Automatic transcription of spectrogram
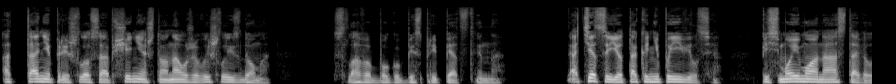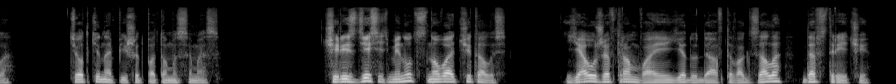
от Тани пришло сообщение, что она уже вышла из дома — Слава богу, беспрепятственно. Отец ее так и не появился. Письмо ему она оставила. Тетке напишет потом СМС. Через десять минут снова отчиталась. Я уже в трамвае еду до автовокзала, до встречи.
